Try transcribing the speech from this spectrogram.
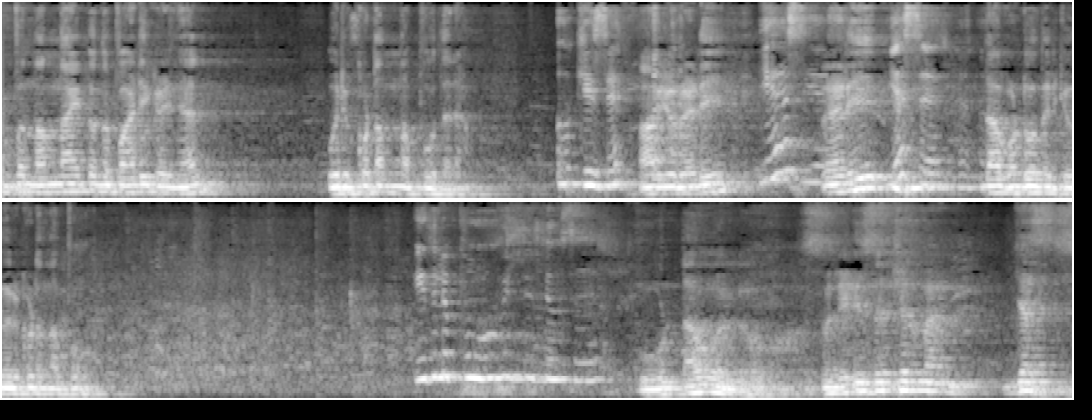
ഇപ്പൊ നന്നായിട്ടൊന്ന് പാടി കഴിഞ്ഞാൽ ഒരു കുടന്ന പൂ തരാം. Okay sir are you ready ready ഇതാ കൊണ്ടുവന്നിരിക്കുന്ന ഒരു കുടന്ന പൂ. ഇതിൽ പൂവില്ലല്ലോ സർ ഉണ്ടാവുമല്ലോ സോ ലേഡീസ് ആൻഡ് ജസ്റ്റ്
